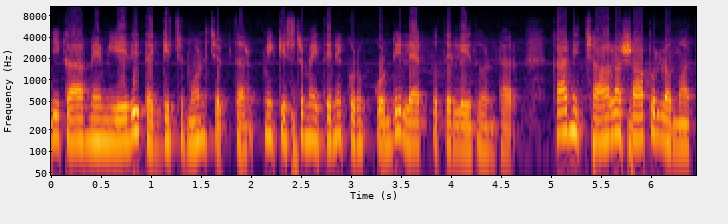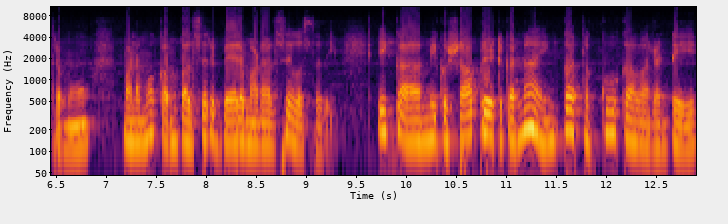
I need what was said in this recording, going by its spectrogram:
ఇక మేము ఏది తగ్గించము అని చెప్తారు. మీకు ఇష్టమైతేనే కొనుక్కోండి లేకపోతే లేదు అంటారు. కానీ చాలా షాపుల్లో మాత్రము మనము కంపల్సరీ బేరమాడాల్సే వస్తుంది. ఇంకా మీకు షాప్ రేటు కన్నా ఇంకా తక్కువ కావాలంటే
